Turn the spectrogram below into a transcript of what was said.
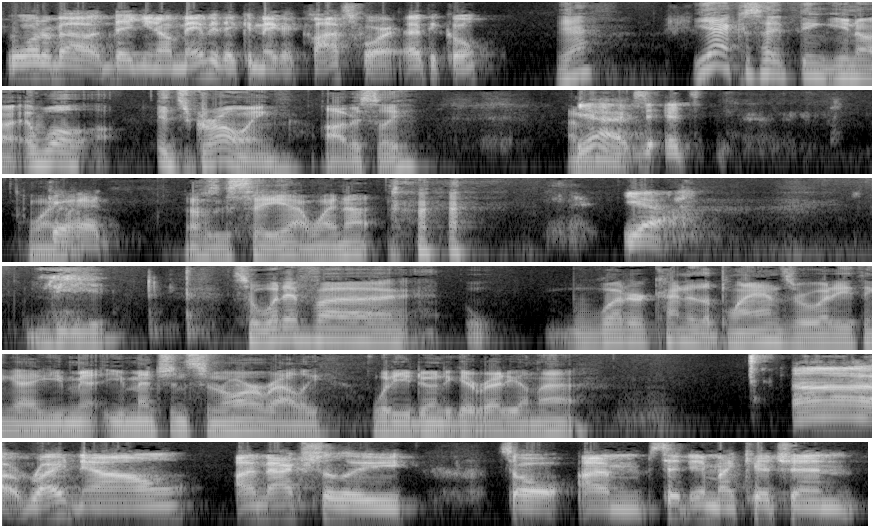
What about they? You know, maybe they can make a class for it. That'd be cool. Yeah, yeah. Because I think you know, well, it's growing, obviously. I yeah, mean, it's, it's. Why go not? ahead. I was gonna say, yeah. Why not? yeah. The so what if uh what are kind of the plans, or what do you think? Uh, you you mentioned Sonora Rally. What are you doing to get ready on that? Uh, right now, I'm actually so I'm sitting in my kitchen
